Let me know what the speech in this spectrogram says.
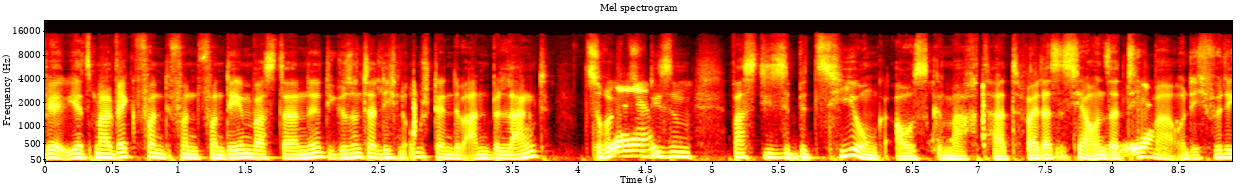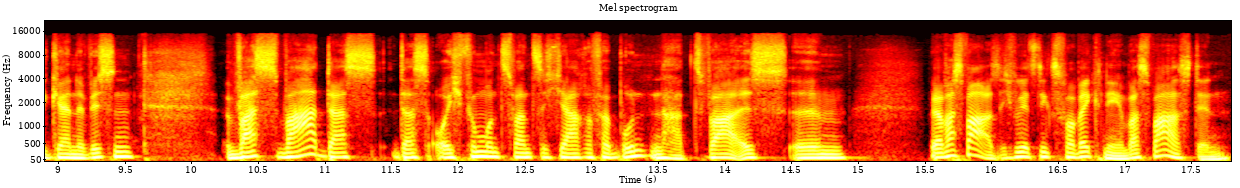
jetzt mal weg von, von, von dem, was da ne, die gesundheitlichen Umstände anbelangt, zurück ja, ja. zu diesem, was diese Beziehung ausgemacht hat, weil das ist ja unser Thema. Ja. Und ich würde gerne wissen, was war das, das euch 25 Jahre verbunden hat? War es, ähm, ja, was war es? Ich will jetzt nichts vorwegnehmen. Was war es denn?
